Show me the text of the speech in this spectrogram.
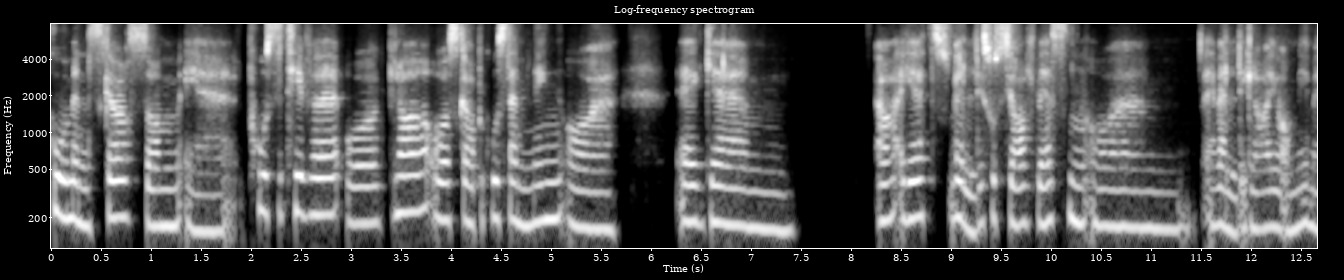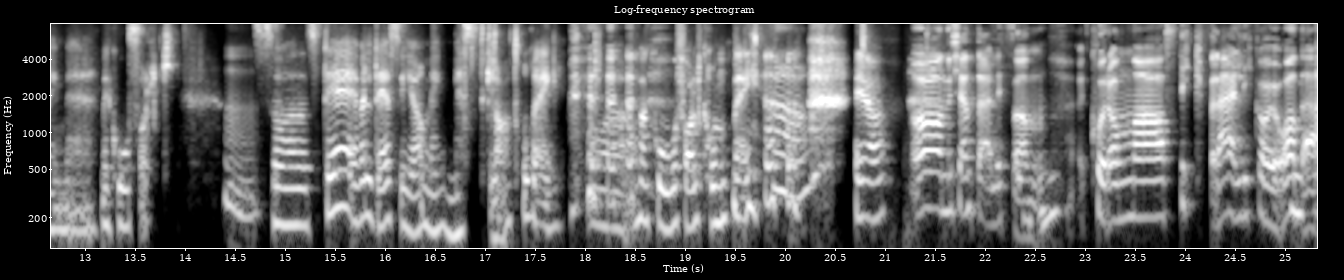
gode mennesker som er positive og glad og skaper god stemning. Og jeg ehm, Ja, jeg er et veldig sosialt vesen og ehm, er veldig glad i å omgi meg med, med gode folk. Mm. Så, så, det er vel det som gjør meg mest glad, tror jeg. Å ha gode folk rundt meg. Ja. Ja. Og nå kjente jeg litt sånn koronastikk, for jeg liker jo òg det.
